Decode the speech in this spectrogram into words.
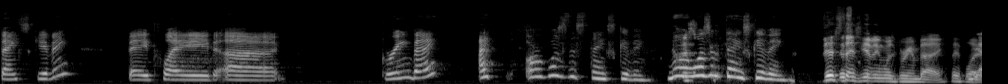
Thanksgiving, they played uh, Green Bay. I or was this Thanksgiving? No, This- it wasn't Thanksgiving. This This- Thanksgiving was Green Bay. They played.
